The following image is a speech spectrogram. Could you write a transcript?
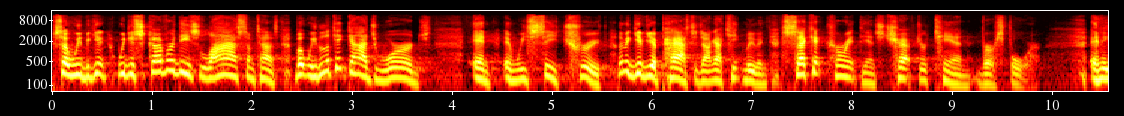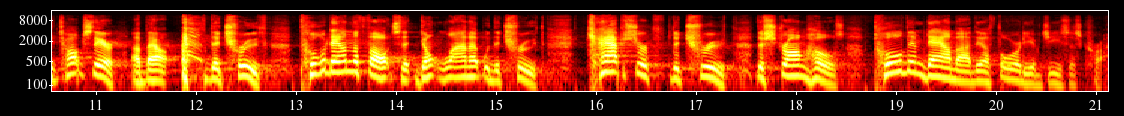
So we begin, we discover these lies sometimes, but we look at God's words and, and we see truth. Let me give you a passage. I got to keep moving. Second Corinthians chapter 10, verse 4. And he talks there about the truth. Pull down the thoughts that don't line up with the truth. Capture the truth, the strongholds. Pull them down by the authority of Jesus Christ.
